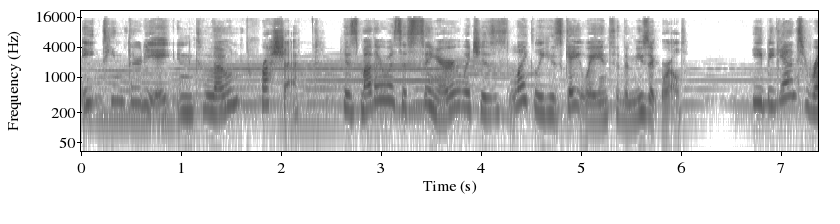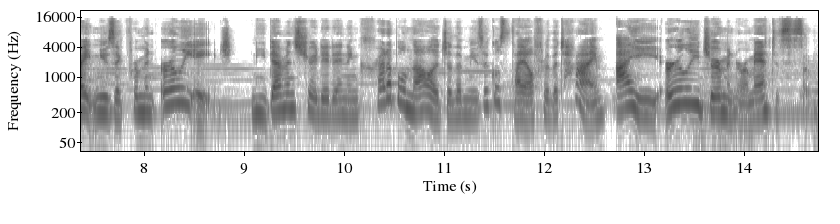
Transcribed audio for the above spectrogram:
1838 in Cologne, Prussia. His mother was a singer, which is likely his gateway into the music world. He began to write music from an early age, and he demonstrated an incredible knowledge of the musical style for the time, i.e., early German Romanticism.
